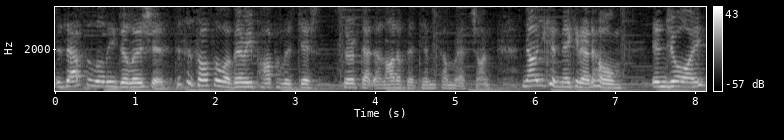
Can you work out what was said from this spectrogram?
It's absolutely delicious. This is also a very popular dish served at a lot of the dim sum restaurants. Now you can make it at home. Enjoy!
